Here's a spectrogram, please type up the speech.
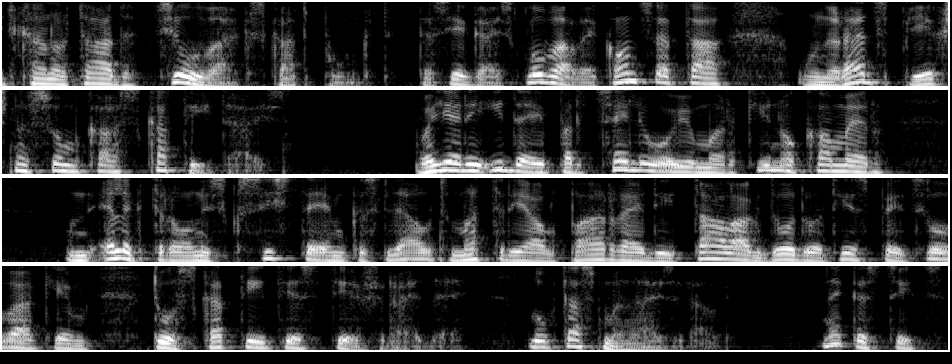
it kā no tāda cilvēka skatu punkta, kas iegājis klubā vai koncertā un redz priekšnesumu kā skatītājs. Vai arī ideja par ceļojumu ar kinokameru un elektronisku sistēmu, kas ļautu materiālu pārraidīt tālāk, dodot iespēju cilvēkiem to skatīties tiešraidē. Lūk, tas man aizrauja. Nekas cits,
